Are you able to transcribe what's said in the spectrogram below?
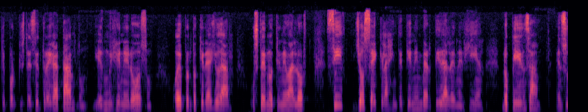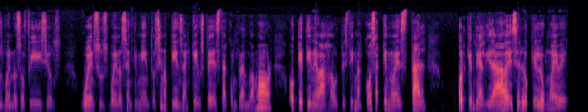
que porque usted se entrega tanto y es muy generoso o de pronto quiere ayudar, usted no tiene valor. Sí, yo sé que la gente tiene invertida la energía, no piensa en sus buenos oficios o en sus buenos sentimientos, sino piensan que usted está comprando amor o que tiene baja autoestima, cosa que no es tal porque en realidad a veces lo que lo mueve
